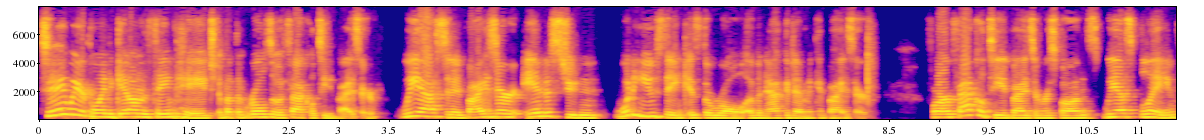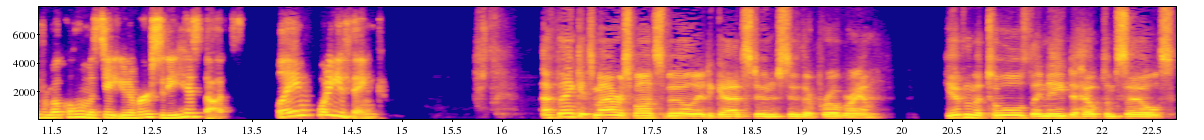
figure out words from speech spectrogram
Today, we are going to get on the same page about the roles of a faculty advisor. We asked an advisor and a student, What do you think is the role of an academic advisor? For our faculty advisor response, we asked Blaine from Oklahoma State University his thoughts. Blaine, what do you think? I think it's my responsibility to guide students through their program, give them the tools they need to help themselves,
